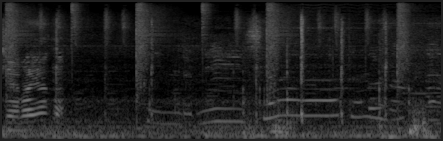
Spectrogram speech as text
Indonesia Raya kak Indonesia Marilah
